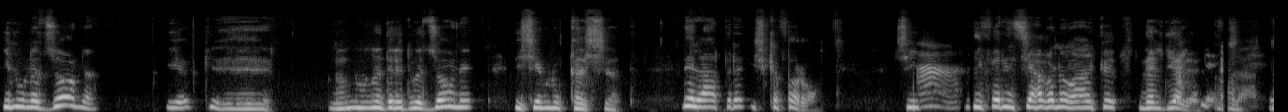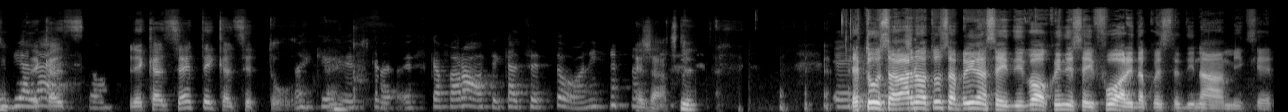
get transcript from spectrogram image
in una zona, in una delle due zone, dicevano calzate, nell'altra i scafarotti si ah. differenziavano anche nel dialetto. Esatto. Il dialetto. Le, calz- le, calzette e i calzettoni. Anche ecco. sca- scafarotti, calzettoni. Esatto. Sì. E, e tu, ah, no, tu, Sabrina sei di Vo, quindi sei fuori da queste dinamiche.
